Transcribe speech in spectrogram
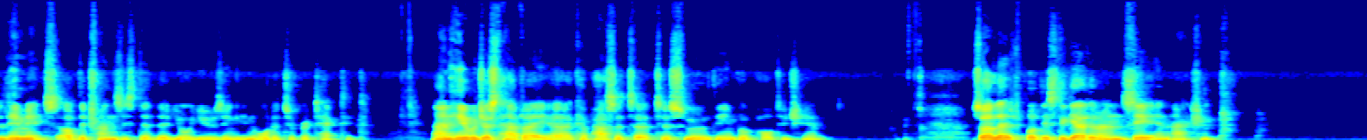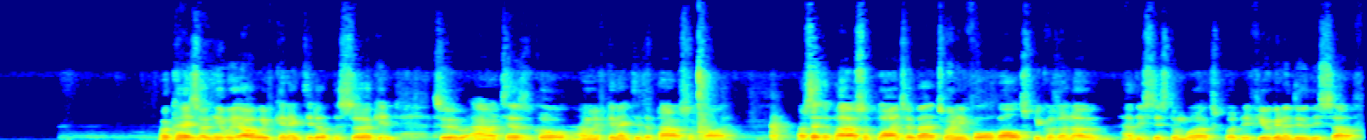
limits of the transistor that you're using in order to protect it. And here we just have a, a capacitor to smooth the input voltage here. So let's put this together and see it in action. Okay, so here we are. We've connected up the circuit to our Tesla coil and we've connected the power supply. I've set the power supply to about 24 volts because I know how this system works, but if you're going to do this self,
